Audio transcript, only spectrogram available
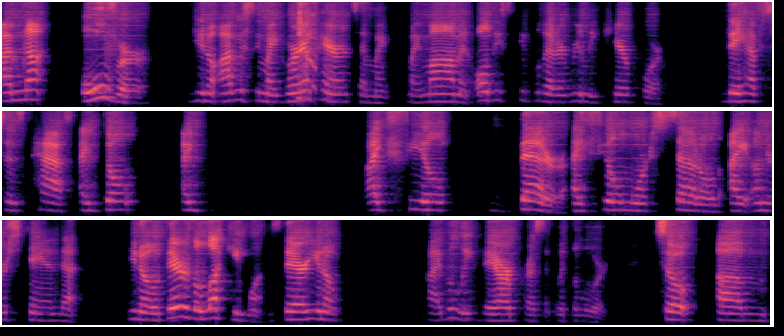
I'm not over you know, obviously my grandparents and my, my mom and all these people that I really care for, they have since passed. I don't, I, I feel better. I feel more settled. I understand that, you know, they're the lucky ones. They're, you know, I believe they are present with the Lord. So, um,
